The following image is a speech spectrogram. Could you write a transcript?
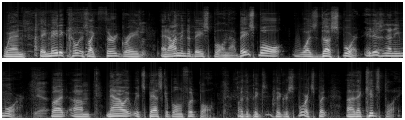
When they made it, co- it was like third grade, and I'm into baseball now. Baseball was the sport. It not anymore. Yeah. But um, now it, it's basketball and football are the big, bigger sports. But uh, that kids play.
